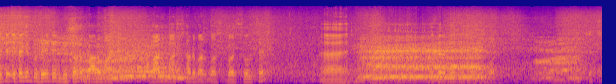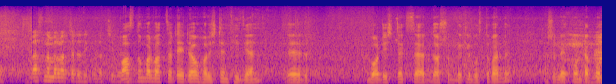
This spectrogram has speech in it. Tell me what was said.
এটা এটা কিন্তু রেটের ভিতরে বারো মাস বারো মাস সাড়ে বারো মাস বয়স চলছে। এটা পাঁচ নম্বর বাচ্চাটা দেখতে পাচ্ছি পাঁচ নম্বর বাচ্চাটা এটাও হলিস্টেন ফিজিয়ান। এর বডি স্ট্রাকচার দর্শক দেখলে বুঝতে পারবে। আসলে কোনটা কোন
